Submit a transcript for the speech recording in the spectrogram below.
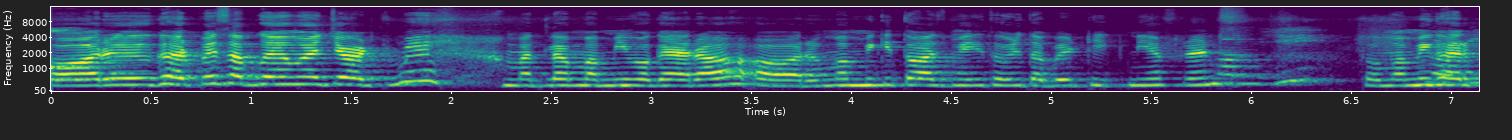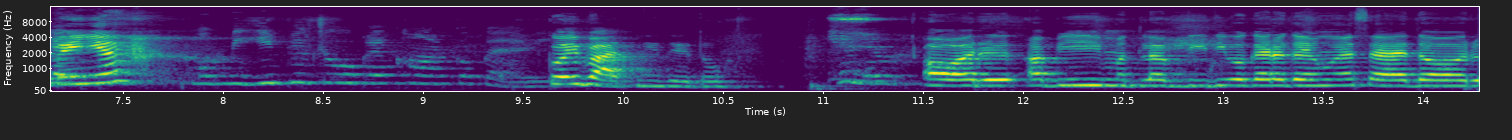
और घर पे सब गए हुए हैं चर्च में मतलब मम्मी वगैरह और मम्मी की तो आज मेरी थोड़ी तबीयत ठीक नहीं है फ्रेंड्स तो मम्मी घर पे ही है। कोई बात नहीं दे दो। और अभी मतलब दीदी वगैरह गए हुए हैं शायद और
